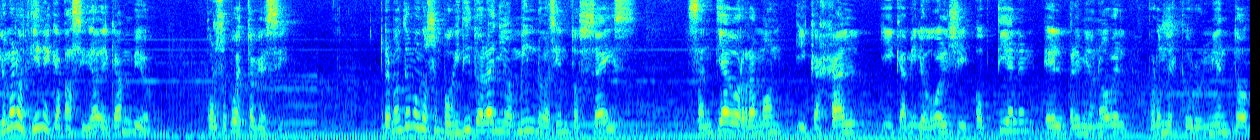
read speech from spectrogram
¿El humano tiene capacidad de cambio? Por supuesto que sí. Remontémonos un poquitito al año 1906. Santiago Ramón y Cajal y Camilo Golgi obtienen el premio Nobel por un descubrimiento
